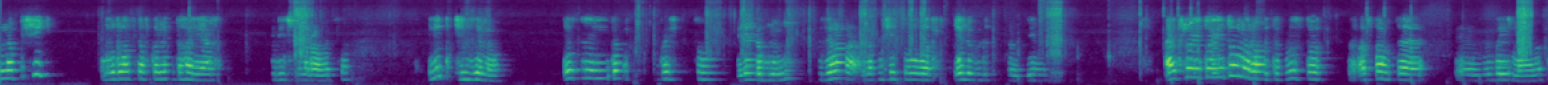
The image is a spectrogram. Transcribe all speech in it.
Напишіть, будь ласка, в коментарях, більше нравиться. Літо чи зима? Якщо літо, напишіть слово «я люблю літо», зима, напишіть слово «я люблю зиму». А якщо і то, і то нравиться, просто оставте е, любий смайлик.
